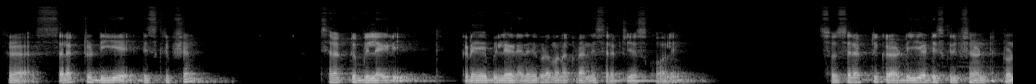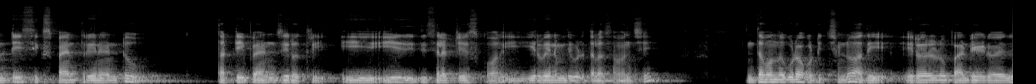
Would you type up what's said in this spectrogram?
ఇక్కడ select DA description select bill ID ఇక్కడ ఏ బిల్ ఐడి అనేది కూడా మనం అక్కడ అన్ని సెలెక్ట్ చేసుకోవాలి. సో సెలెక్ట్ ఇక్కడ డిఏ డిస్క్రిప్షన్ అంటే twenty six point three nine two thirty point zero three. ఈ ఇది సెలెక్ట్ చేసుకోవాలి. ఈ ఇరవై ఎనిమిది విడతలకు సంబంధించి ఇంతకుముందు కూడా ఒకటి ఇచ్చిండు. అది ఇరవై రెండు పాయింట్ ఏడు ఐదు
